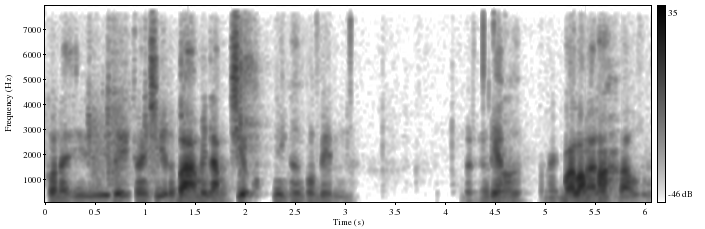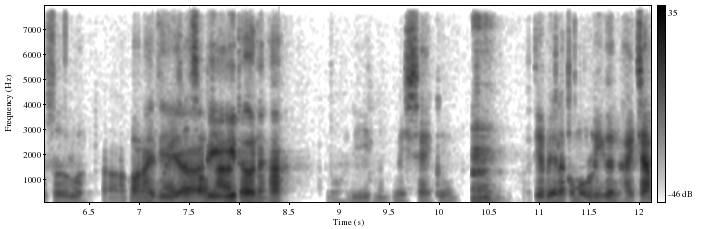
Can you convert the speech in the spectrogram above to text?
con này thì để cho anh chị là 35 triệu nhìn hơn con bên bởi nó đẹp Rồi, hơn. con này 35 ha. 35 bao hồ sơ luôn. Đó, Bảo con này thì sáu đi tháng. ít hơn này ha. Đúng rồi, đi ít lắm, mấy xe cứng. Tiếp đến là có mẫu Ligon 200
